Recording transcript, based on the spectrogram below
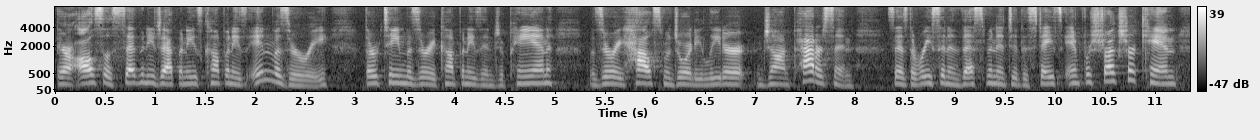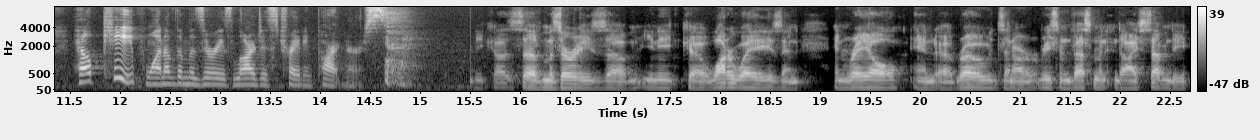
There are also 70 Japanese companies in Missouri, 13 Missouri companies in Japan. Missouri House Majority Leader Jon Patterson says the recent investment into the state's infrastructure can help keep one of the Missouri's largest trading partners. Because of Missouri's um, unique uh, waterways and, and rail and uh, roads and our recent investment into I 70,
